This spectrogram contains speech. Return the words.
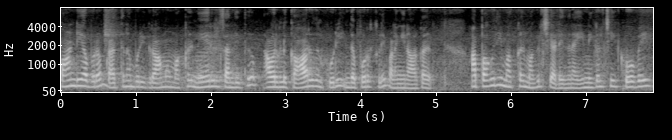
பாண்டியாபுரம் ரத்தினபுரி கிராம மக்கள் நேரில் சந்தித்து அவர்களுக்கு ஆறுதல் கூறி இந்த பொருட்களை வழங்கினார்கள். அப்பகுதி மக்கள் மகிழ்ச்சி அடைந்தனர். இந்நிகழ்ச்சி கோவை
